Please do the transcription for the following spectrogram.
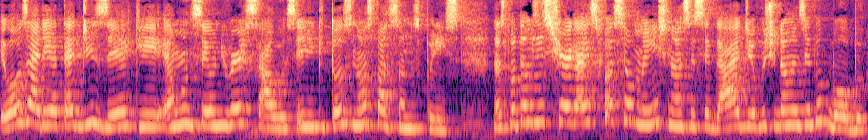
eu ousaria até dizer que é um anseio universal, ou seja, que todos nós passamos por isso. Nós podemos enxergar isso facilmente na sociedade. Eu vou te dar um exemplo bobo.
